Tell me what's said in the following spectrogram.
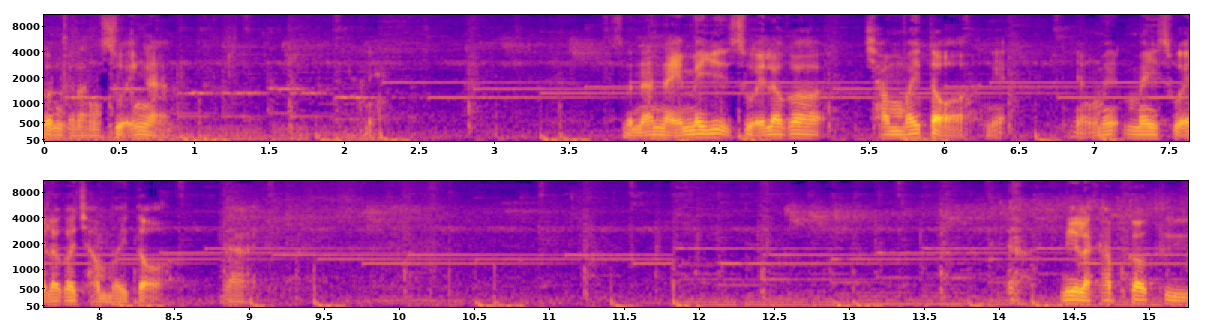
ต้นกำลังสวยงาม ส่วนอันไหนไม่สวยเราก็ชำไว้ต่อเนี่ยยังไม่ไม่สวยเราก็ชำไว้ต่อได้ นี่แหละครับก็คือ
